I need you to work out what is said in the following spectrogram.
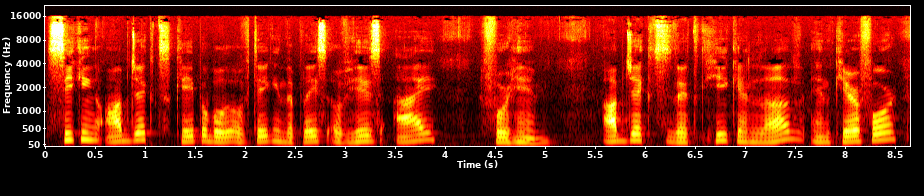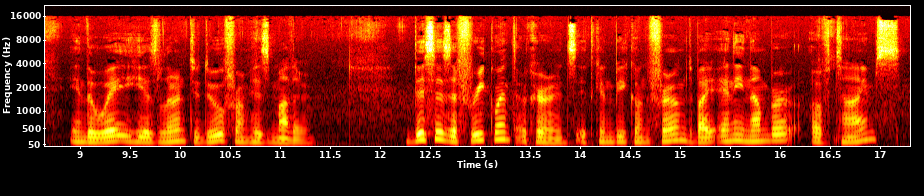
seeking objects capable of taking the place of his I for him, objects that he can love and care for in the way he has learned to do from his mother. This is a frequent occurrence. It can be confirmed by any number of times.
